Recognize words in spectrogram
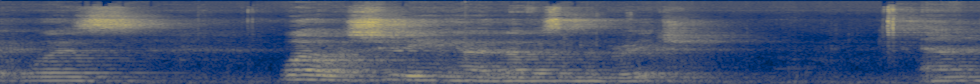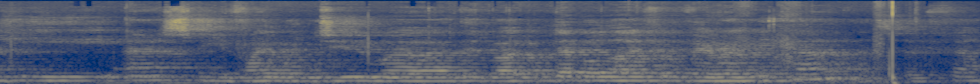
it was well, I was shooting uh, Lovers on the Bridge, and he asked me if I would do uh, the Double Life of Veronica. It's a film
